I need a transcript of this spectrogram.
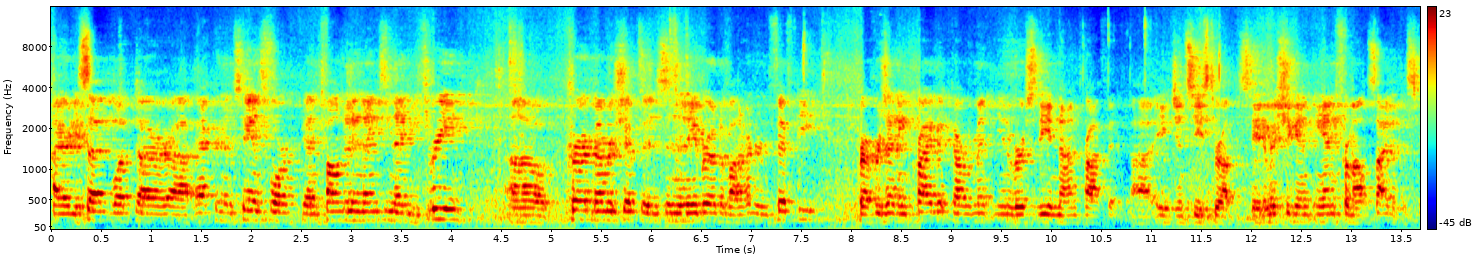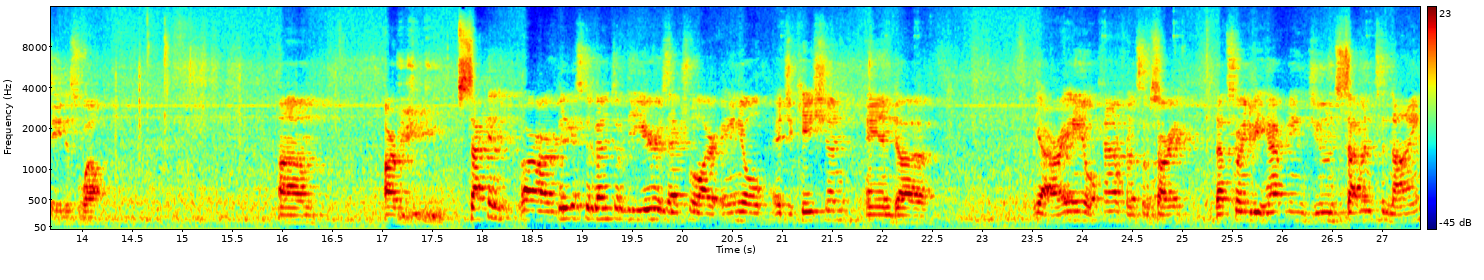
I already said what our uh, acronym stands for. Again, founded in 1993. Uh, current membership is in the neighborhood of 150 representing private government, university, and nonprofit uh, agencies throughout the state of Michigan and from outside of the state as well. Um, our second, our biggest event of the year is actually our annual education and uh, yeah, our annual conference. I'm sorry. That's going to be happening June 7 to 9,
